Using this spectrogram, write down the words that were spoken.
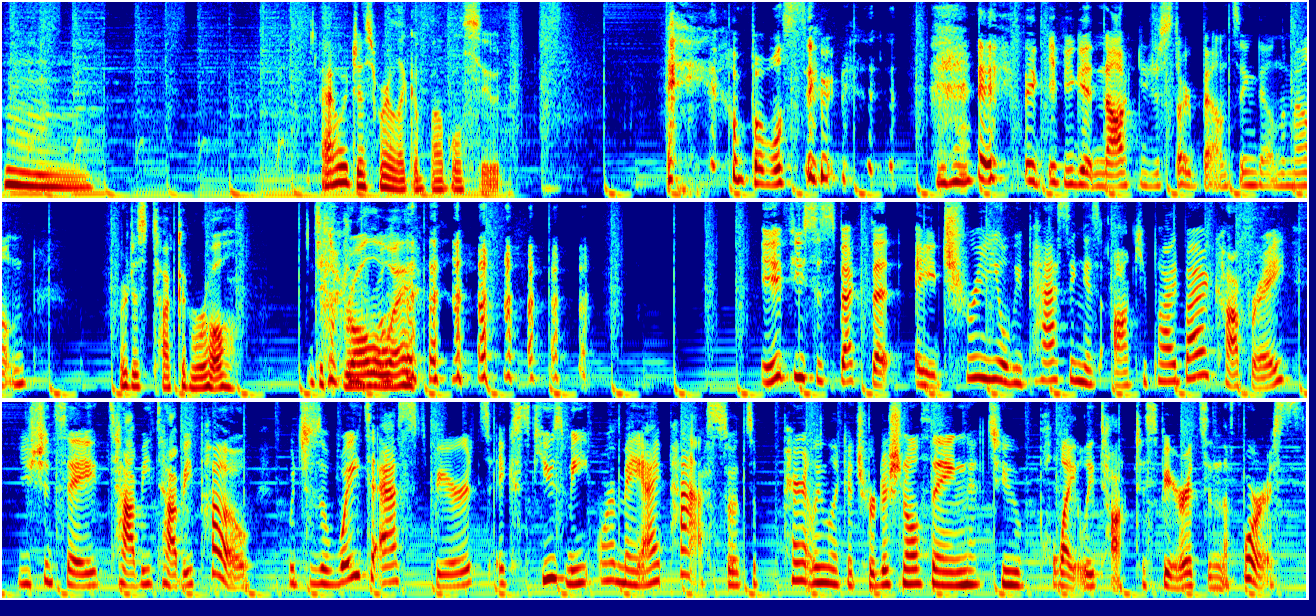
Hmm. I would just wear like a bubble suit. a bubble suit. if, if you get knocked, you just start bouncing down the mountain. Or just tuck and roll. Just Tuck roll roll. away. If you suspect that a tree you'll be passing is occupied by a capre, you should say tabi tabi po, which is a way to ask spirits, excuse me, or may I pass. So it's apparently like a traditional thing to politely talk to spirits in the forest.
